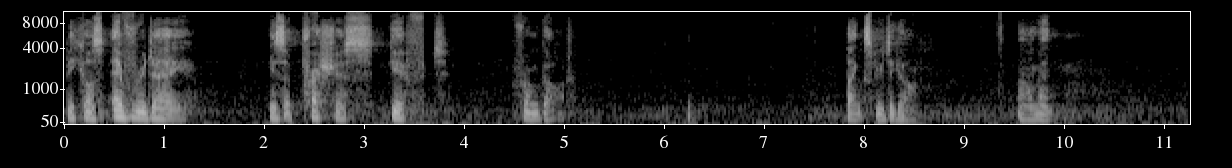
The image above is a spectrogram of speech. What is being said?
Because every day is a precious gift from God. Thanks be to God. Amen.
